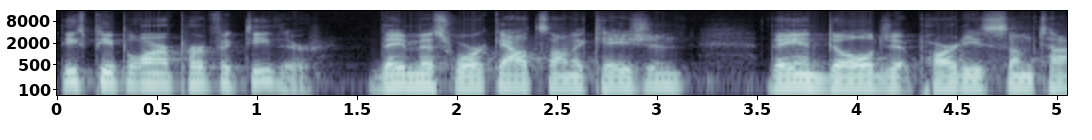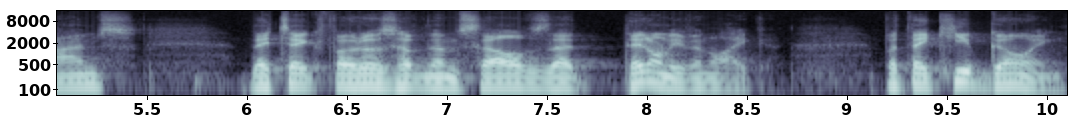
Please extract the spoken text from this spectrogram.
these people aren't perfect either. They miss workouts on occasion. They indulge at parties sometimes. They take photos of themselves that they don't even like. But they keep going.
